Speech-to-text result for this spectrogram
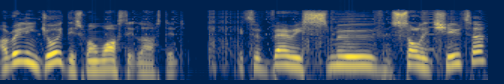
I really enjoyed this one whilst it lasted. It's a very smooth, solid shooter.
